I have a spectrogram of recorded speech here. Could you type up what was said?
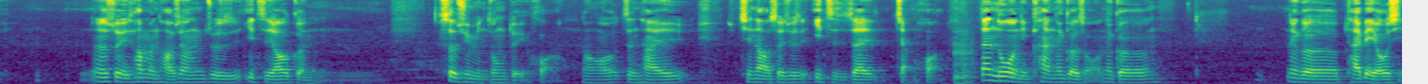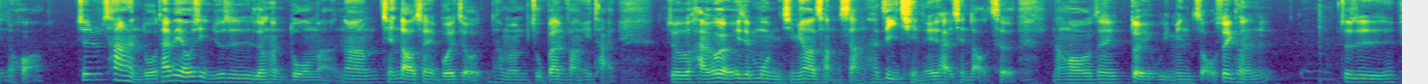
那所以他们好像就是一直要跟。社区民众对话，然后整台前导车就是一直在讲话。但如果你看那个什么那个那个台北游行的话，就是差很多。台北游行就是人很多嘛，那前导车也不会只有他们主办方一台，就还会有一些莫名其妙的厂商他自己请了一台前导车，然后在队伍里面走，所以可能就是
